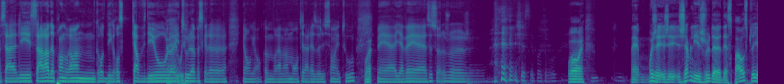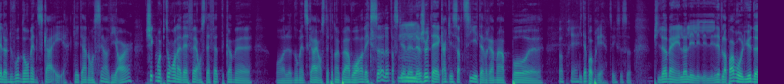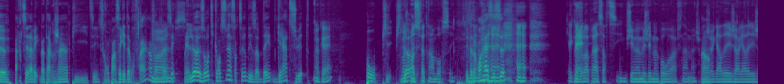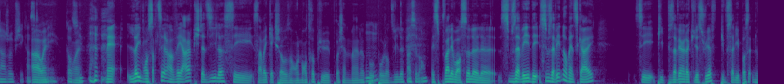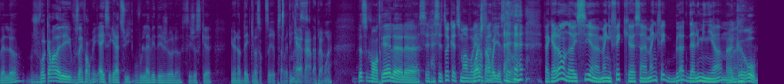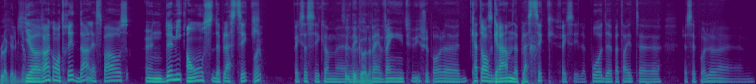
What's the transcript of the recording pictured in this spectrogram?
Ça, les, ça a l'air de prendre vraiment une gros- des grosses cartes vidéo là, Ben et oui. tout, là, parce que là, ils ont, ils ont comme vraiment monté la résolution et tout. Ouais. Mais euh, il y avait. C'est ça, là, je. Je, je sais pas trop. Ouais, ouais. Mais moi, j'ai- j'ai- j'aime les jeux de- d'espace. Puis là, il y a le nouveau No Man's Sky qui a été annoncé en VR. Je sais que moi, plutôt, on avait fait, on s'était fait comme. euh, ouais, le No Man's Sky, on s'était fait un peu avoir avec ça, là, parce que le, Mm. le jeu, quand il est sorti, il était vraiment pas. euh, Pas prêt. il était pas prêt, tu sais, c'est ça. Puis là, ben là, les, les- les développeurs, au lieu de partir avec notre argent, puis tu sais, ce qu'on pensait qu'ils étaient pour faire, en fait, là, mais là, eux autres, ils continuent à sortir des updates gratuites. OK. Pour, puis, puis Moi, là, je me suis fait rembourser. fait- ouais, c'est ça. Quelques Mais- jours après la sortie. Puis j'ai même, je l'ai même pas ouvert finalement. Je pense que j'ai regardé, j'ai regardé les gens jouer puis j'ai cancellé. Ah ouais. Mais continue. Mais là, ils vont sortir en VR, puis je te dis, là, c'est, ça va être quelque chose. On le montrera plus prochainement, là, pour, Mhm. pour aujourd'hui. Là. Ah, c'est bon. Mais si vous pouvez aller voir ça, le- le- si, vous avez des, si vous avez No Man's Sky, c'est, puis vous avez un Oculus Rift, puis vous ne saviez pas cette nouvelle-là, je vous recommande d'aller vous informer. Hey, c'est gratuit, vous l'avez déjà. là. C'est juste qu'il y a un update qui va sortir, puis ça va être Nice. écœurant, d'après moi. Là, tu le montrais, le... le- Euh, c'est c'est toi que tu m'as envoyé. ouais, en je t'ai envoyé ça. ouais. Fait que là, on a ici un magnifique, euh, c'est un magnifique bloc d'aluminium un gros bloc d'aluminium. qui a rencontré dans l'espace une demi-once de plastique. Ouais. Fait que ça, c'est comme. euh, C'est le dégât, là. 20, 28, je sais pas, là, 14 grammes de plastique. Fait que c'est le poids de peut-être, euh, je sais pas, là.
